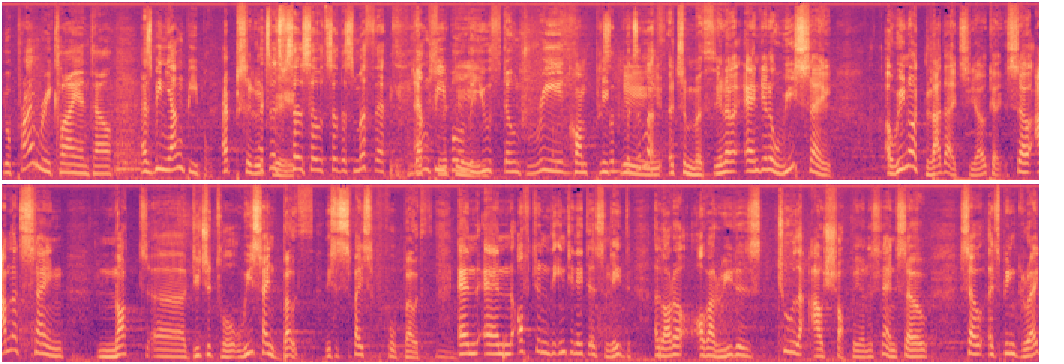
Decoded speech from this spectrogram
your primary clientele has been young people. Absolutely. It's, it's, so so so this myth that young people, the youth, don't read. completely It's a, it's a myth. it's a myth, you know and you know we say are we not luddites here okay so i'm not saying not uh, digital we're saying both. There's a space for both. And and often the internet has led a lot of, of our readers to the, our shop you understand? So so it's been great.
